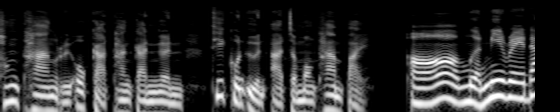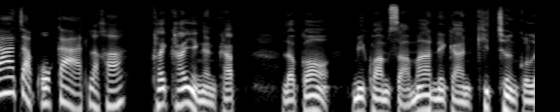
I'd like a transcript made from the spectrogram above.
ช่องทางหรือโอกาสทางการเงิน ที่คนอื่นอาจจะมองข้ามไป อ๋อ เหมือนมีเรดาร์จับโอกาสเหรอคะ คล้ายๆอย่างนั้นครับ แล้วก็มีความสามารถในการคิดเชิงกล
